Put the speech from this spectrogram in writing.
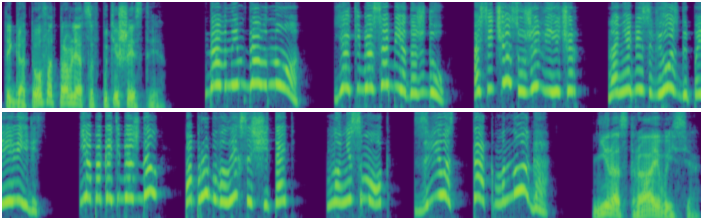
Ты готов отправляться в путешествие? Я тебя с обеда жду, а сейчас уже вечер. На небе звезды появились. Я пока тебя ждал, попробовал их сосчитать, но не смог. Звезд так много. Не расстраивайся.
